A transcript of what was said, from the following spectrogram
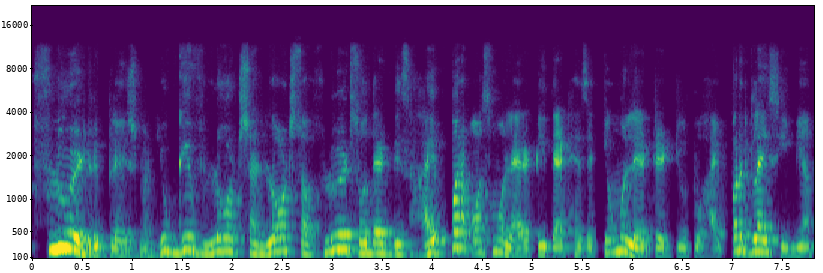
fluid replacement. You give lots and lots of fluid so that this hyperosmolarity that has accumulated due to hyperglycemia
